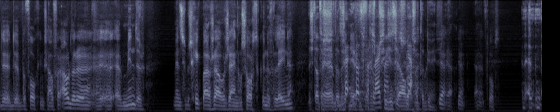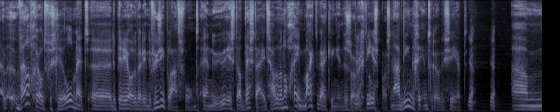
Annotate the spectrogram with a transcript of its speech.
de, de bevolking zou verouderen. Er, er minder mensen beschikbaar zouden zijn om zorg te kunnen verlenen. Dus dat is, Eh, dat is, dat is dat precies hetzelfde Ja. als wat dat nu is. Ja, ja. ja, klopt. Eh, Wel groot verschil met eh, de periode waarin de fusie plaatsvond. En nu is dat destijds hadden we nog geen marktwerking in de zorg. die is pas nadien geïntroduceerd. Ja, ja. Ehm,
